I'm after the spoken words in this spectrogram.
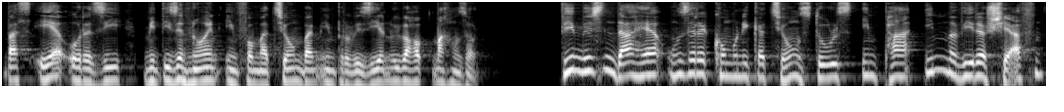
was er oder sie mit dieser neuen Information beim Improvisieren überhaupt machen soll. Wir müssen daher unsere Kommunikationstools im Paar immer wieder schärfen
